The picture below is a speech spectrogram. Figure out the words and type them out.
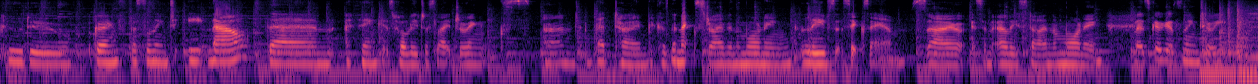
kudu. Going for something to eat now. Then I think it's probably just like drinks and bedtime because the next drive in the morning leaves at 6am. So it's an early start in the morning. Let's go get something to eat.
